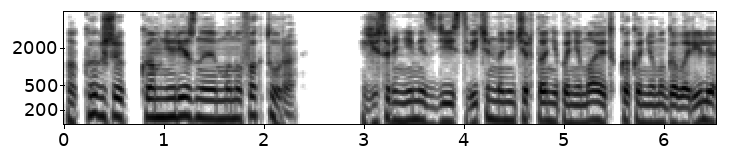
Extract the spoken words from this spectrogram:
«А как же камнерезная мануфактура? Если немец действительно ни черта не понимает, как о нем и говорили,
